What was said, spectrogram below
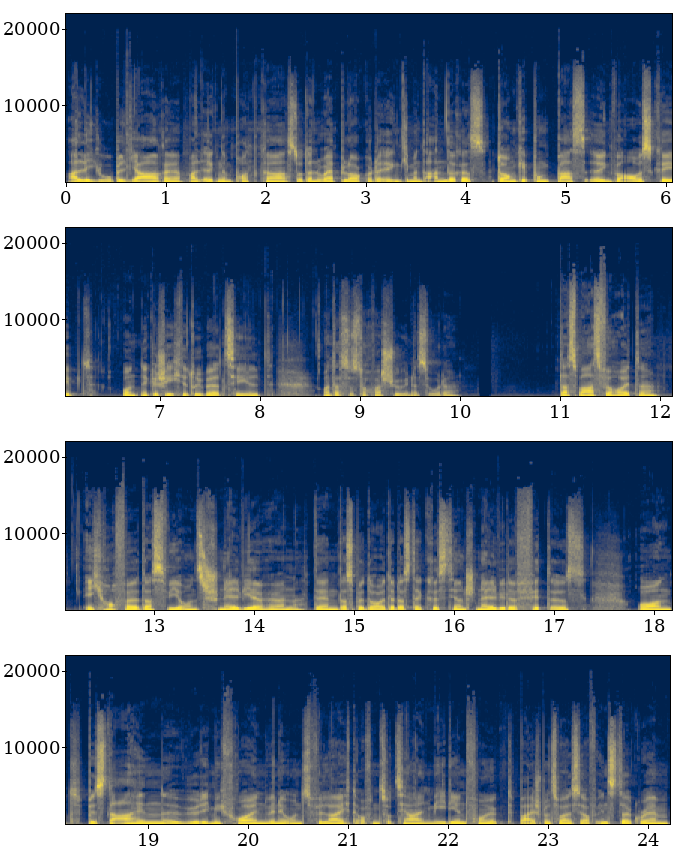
alle Jubeljahre mal irgendein Podcast oder ein Weblog oder irgendjemand anderes Donkey.bus irgendwo ausgräbt und eine Geschichte drüber erzählt. Und das ist doch was Schönes, oder? Das war's für heute. Ich hoffe, dass wir uns schnell wieder hören, denn das bedeutet, dass der Christian schnell wieder fit ist. Und bis dahin würde ich mich freuen, wenn ihr uns vielleicht auf den sozialen Medien folgt, beispielsweise auf Instagram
